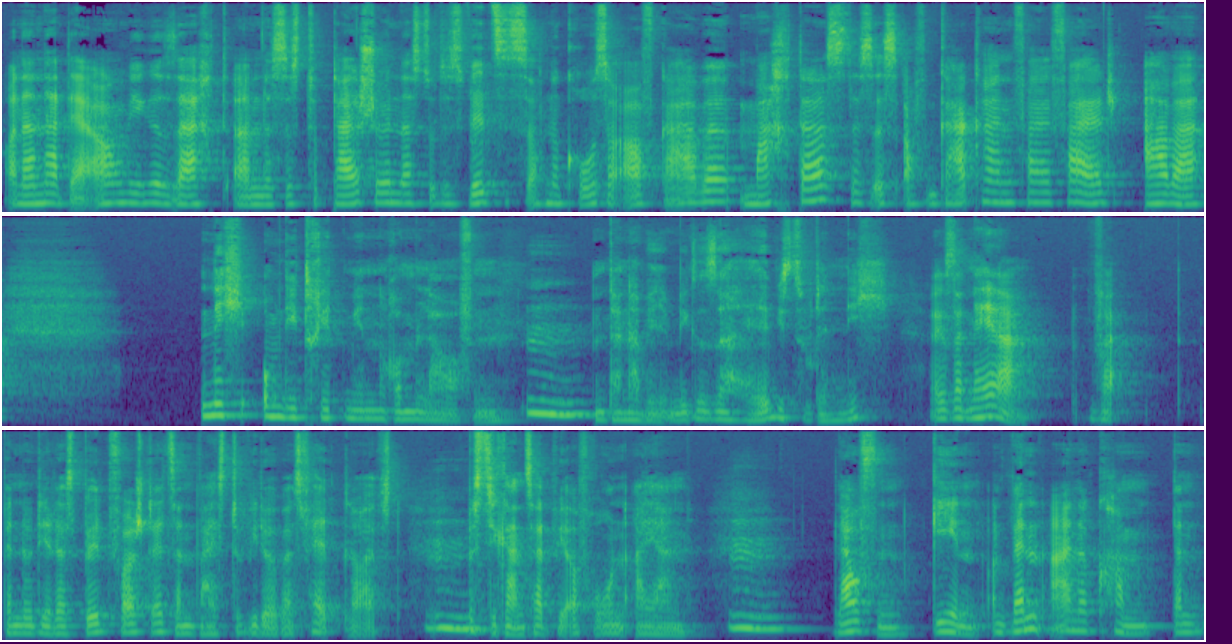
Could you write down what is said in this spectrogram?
Und dann hat er irgendwie gesagt, ähm, das ist total schön, dass du das willst. Das ist auch eine große Aufgabe. Mach das. Das ist auf gar keinen Fall falsch. Aber nicht um die Tretminen rumlaufen. Mhm. Und dann habe ich irgendwie gesagt, hä, wieso denn nicht? Er hat gesagt, naja, wenn du dir das Bild vorstellst, dann weißt du, wie du übers Feld läufst. Mhm. Du bist die ganze Zeit wie auf rohen Eiern. Mhm. Laufen, gehen. Und wenn eine kommt, dann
